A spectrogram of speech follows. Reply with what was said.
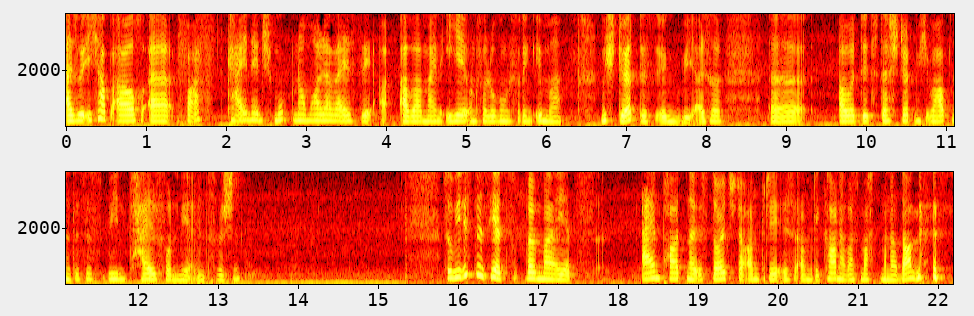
Also ich habe auch äh, fast keinen Schmuck normalerweise, aber mein Ehe- und Verlobungsring immer. Mich stört das irgendwie. Also, äh, aber das, das stört mich überhaupt nicht. Das ist wie ein Teil von mir inzwischen. So, wie ist es jetzt, wenn man jetzt ein Partner ist Deutsch, der andere ist Amerikaner? Was macht man da dann?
